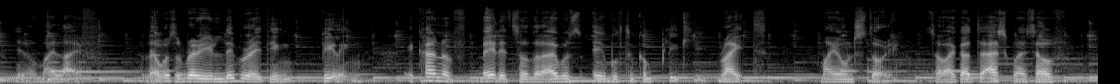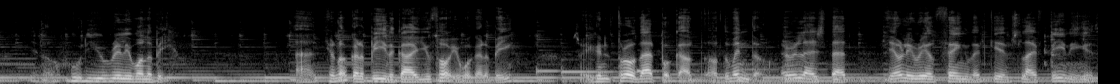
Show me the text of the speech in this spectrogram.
you know, my life. And that was a very liberating feeling. It kind of made it so that I was able to completely write my own story. So I got to ask myself, you know, who do you really want to be? And you're not going to be the guy you thought you were going to be. So you can throw that book out, out the window. I realized that the only real thing that gives life meaning is,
